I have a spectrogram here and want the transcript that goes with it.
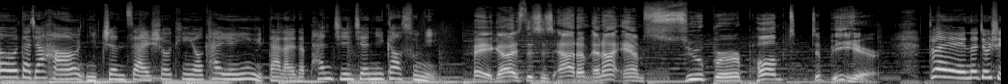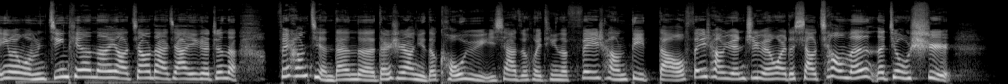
Hello，大家好，你正在收听由开言英语带来的潘吉 Jenny 告诉你。Hey guys, this is Adam, and I am super pumped to be here. 对，那就是因为我们今天呢要教大家一个真的非常简单的，但是让你的口语一下子会听得非常地道、非常原汁原味的小窍门，那就是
